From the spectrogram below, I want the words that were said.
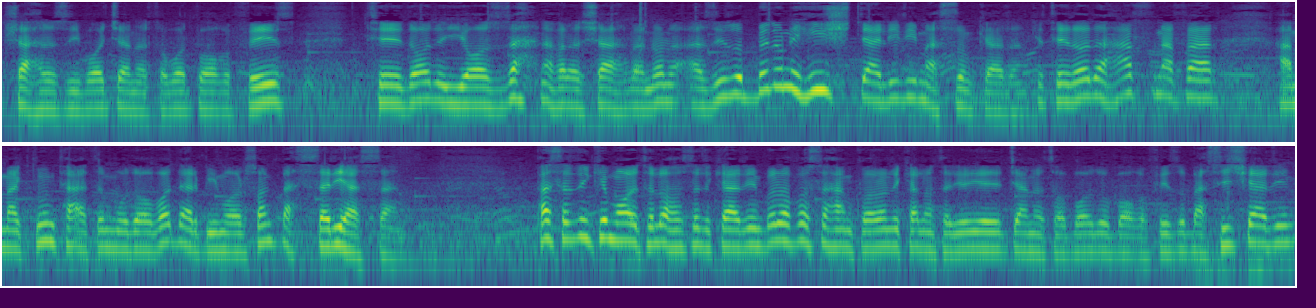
شهر زیبا جنت آباد باغ فیض. تعداد 11 نفر از شهروندان عزیز رو بدون هیچ دلیلی مصدوم کردند که تعداد 7 نفر همکنون تحت مداوات در بیمارستان بستری هستند پس از اینکه ما اطلاع حاصل کردیم بلافاصله همکاران کلانتری جنت آباد و باغ فیض رو بسیج کردیم.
